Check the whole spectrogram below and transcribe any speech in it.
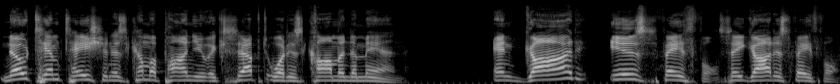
no temptation has come upon you except what is common to man. And God is faithful. Say, God is faithful.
